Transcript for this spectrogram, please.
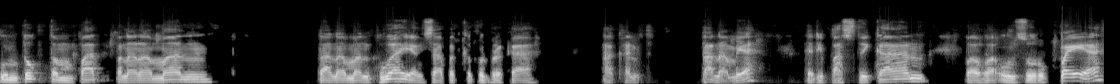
untuk tempat penanaman tanaman buah yang sahabat kebun berkah akan tanam ya. Jadi pastikan bahwa unsur P ya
